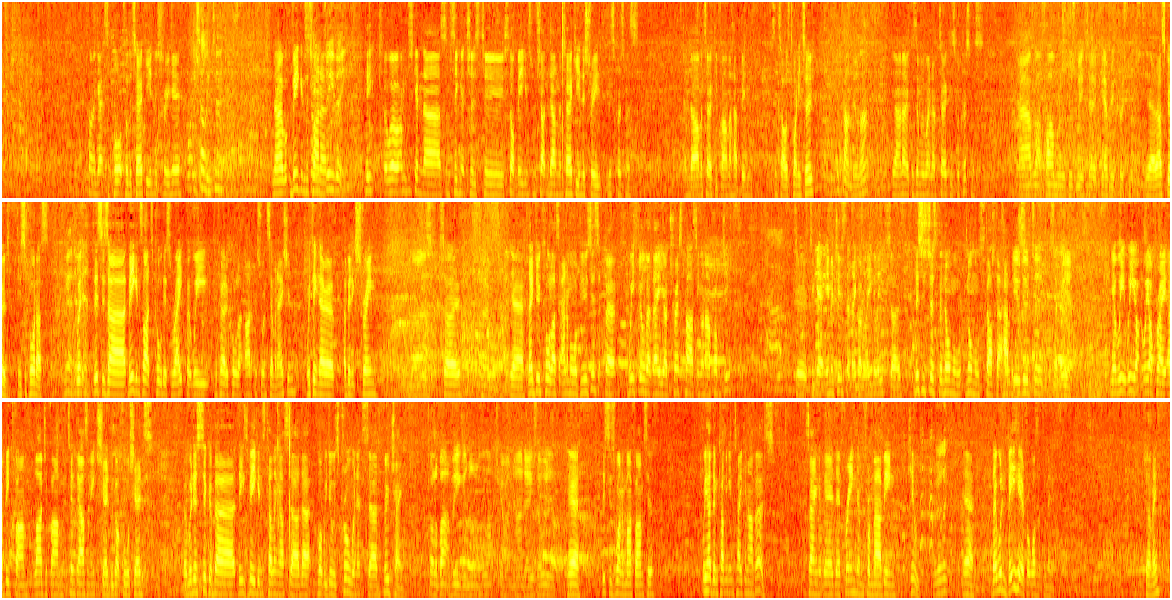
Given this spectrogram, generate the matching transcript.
Trying to get support for the turkey industry here. What are you selling turkey? No, vegans are trying to. TV. Pe- uh, Well, I'm just getting uh, some signatures to stop vegans from shutting down the turkey industry this Christmas. And uh, I'm a turkey farmer, have been since I was 22. You can't do that. Yeah, I know, because then we won't have turkeys for Christmas. Uh, I've got a farmer who does me turkey every Christmas. Yeah, that's good. You support us. Yeah, do, We- yeah. This is uh, vegans like to call this rape, but we prefer to call it artificial insemination. We think they're a, a bit extreme. so, yeah, they do call us animal abusers, but we feel that they are trespassing on our property to, to get images that they got illegally. So this is just the normal normal stuff that What do you happens. do turkeys every year? Yeah, we, we, we operate a big farm, larger farm, 10,000 each shed. We've got four sheds. But we're just sick of uh, these vegans telling us uh, that what we do is cruel when it's uh, the food chain. It's all about vegan and all that shit nowadays, though, isn't it? Yeah, this is one of my farms here. We had them coming in taking our birds, saying that they're, they're freeing them from uh, being killed. Really? Yeah, they wouldn't be here if it wasn't for me. Do you know what I mean?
